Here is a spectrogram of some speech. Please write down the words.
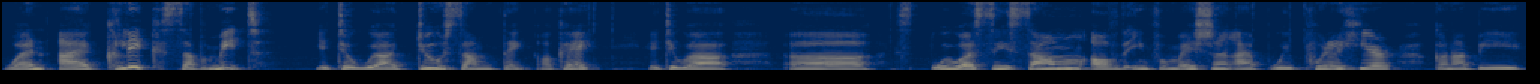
when I click submit, it will do something. Okay, it will. Uh, we will see some of the information I, we put here gonna be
